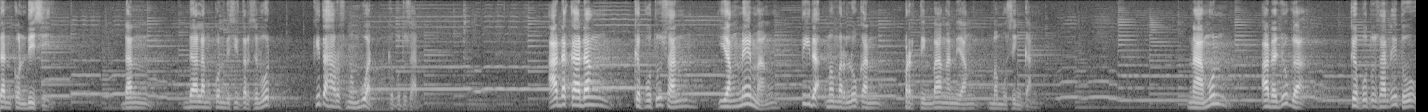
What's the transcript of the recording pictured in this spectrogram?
dan kondisi. Dan dalam kondisi tersebut, kita harus membuat keputusan. Ada kadang keputusan yang memang tidak memerlukan pertimbangan yang memusingkan. Namun ada juga keputusan itu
